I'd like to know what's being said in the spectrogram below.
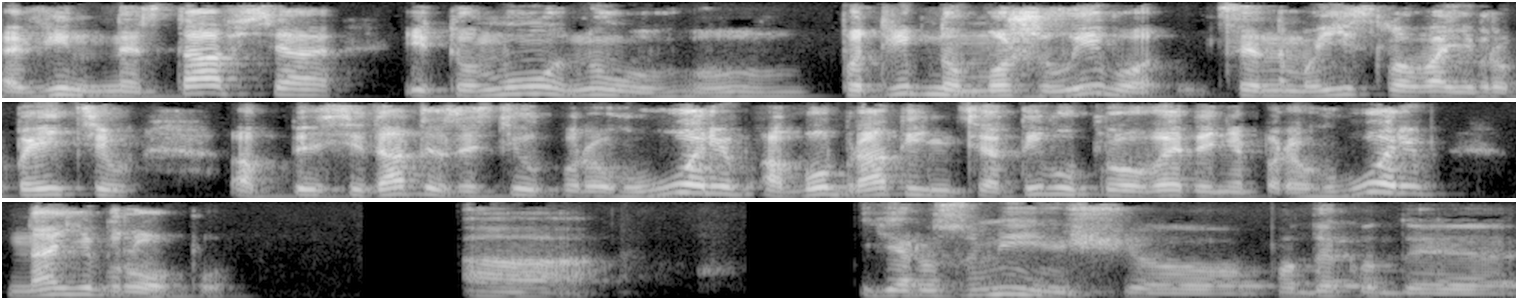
Він не стався, і тому ну потрібно можливо, це не мої слова європейців, сідати за стіл переговорів або брати ініціативу про ведення переговорів на Європу. А я розумію, що подекуди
